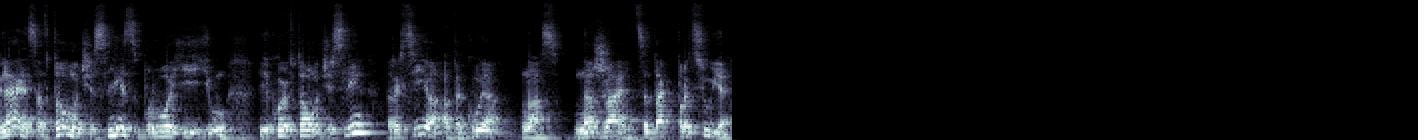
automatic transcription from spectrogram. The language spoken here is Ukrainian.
в тому числі зброєю, якою в тому числі Росія атакує нас. На жаль, це так працює.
